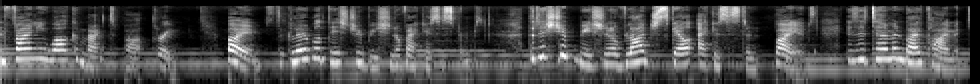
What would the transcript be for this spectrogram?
And finally, welcome back to part 3. Biomes, the global distribution of ecosystems. The distribution of large scale ecosystem biomes is determined by climate.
